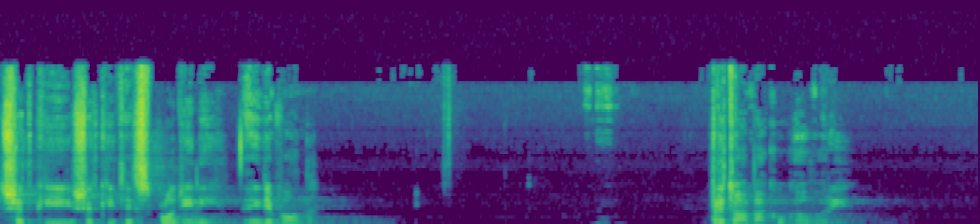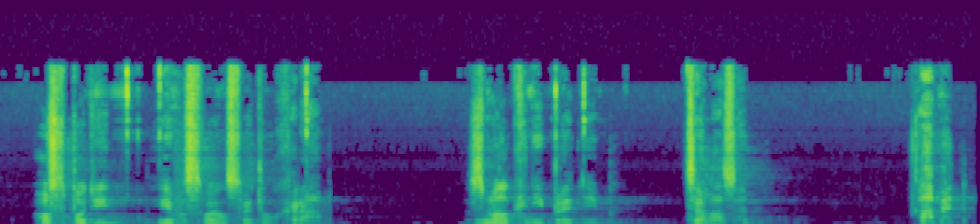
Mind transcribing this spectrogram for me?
všetky, všetky tie splodiny ide von. Preto Abakuk hovorí. Hospodin je vo svojom svetom chráme. Zmlkni pred ním celá zem. Amen.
